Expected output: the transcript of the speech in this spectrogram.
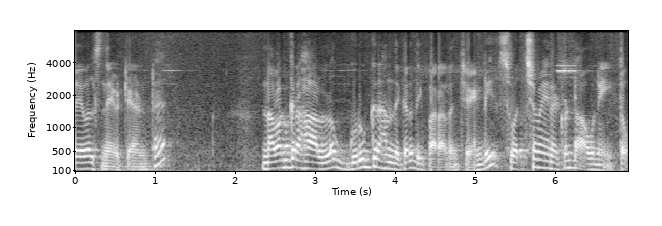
చేయవలసింది ఏమిటి అంటే నవగ్రహాల్లో గురుగ్రహం దగ్గర దీపారాధన చేయండి. స్వచ్ఛమైనటువంటి ఆవు నెయ్యితో.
